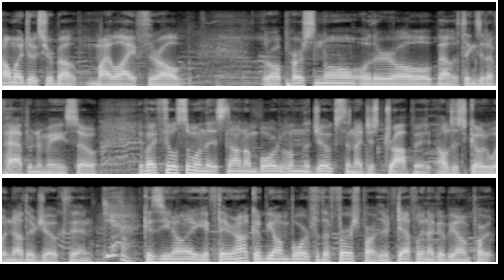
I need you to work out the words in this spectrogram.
all my jokes are about my life. They're all they're all personal or they're all about things that have happened to me. So if I feel someone that's not on board with one of the jokes, then I just drop it. I'll just go to another joke then. Yeah. Because you know if they're not going to be on board for the first part, they're definitely not going to be on part.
